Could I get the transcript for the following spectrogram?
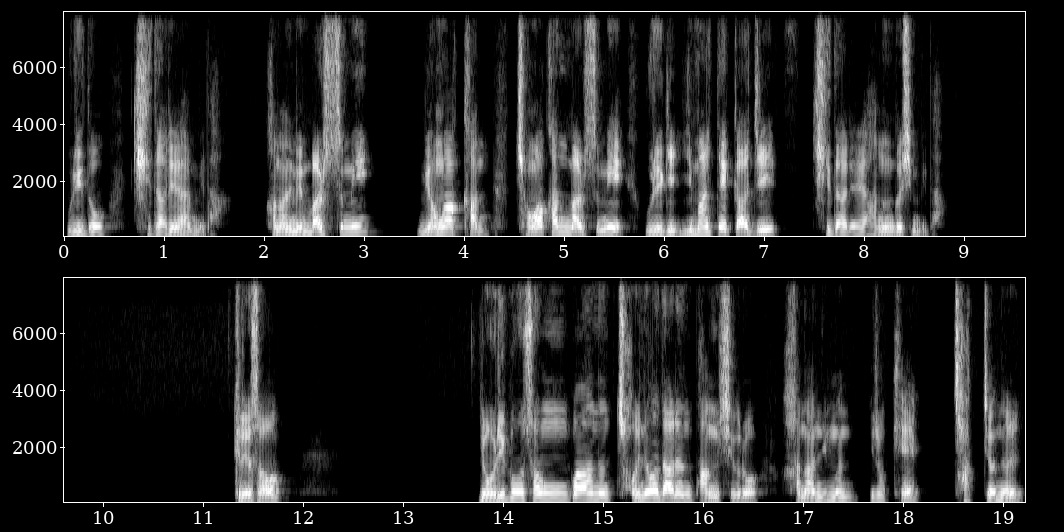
우리도 기다려야 합니다. 하나님의 말씀이 명확한 정확한 말씀이 우리에게 임할 때까지 기다려야 하는 것입니다. 그래서 여리고성과는 전혀 다른 방식으로 하나님은 이렇게 작전을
